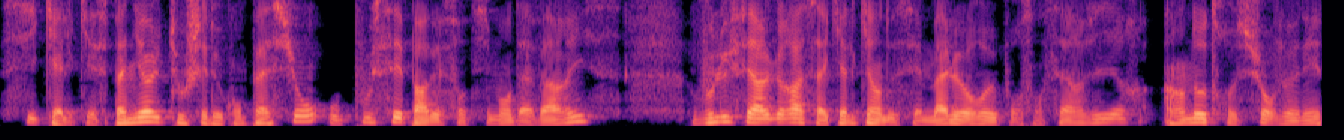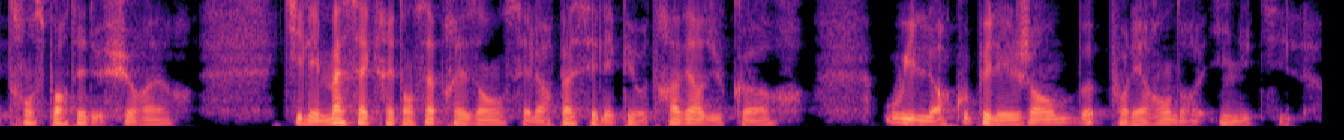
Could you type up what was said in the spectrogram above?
Si quelque Espagnol touché de compassion ou poussé par des sentiments d'avarice voulut faire grâce à quelqu'un de ces malheureux pour s'en servir, un autre survenait transporté de fureur, qui les massacrait en sa présence et leur passait l'épée au travers du corps, ou il leur coupait les jambes pour les rendre inutiles.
